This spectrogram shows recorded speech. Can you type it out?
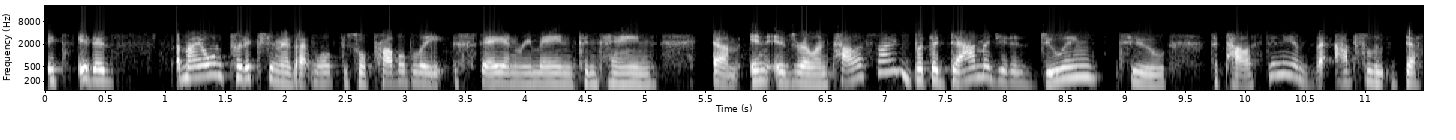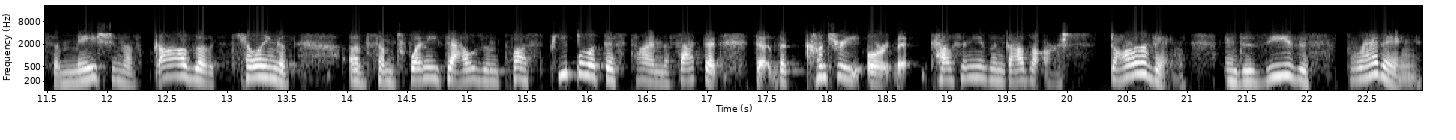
it's it is my own prediction is that well, this will probably stay and remain contained um, in Israel and Palestine, but the damage it is doing to to Palestinians, the absolute decimation of Gaza, the killing of of some 20,000 plus people at this time, the fact that the, the country or the Palestinians in Gaza are starving and disease is spreading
